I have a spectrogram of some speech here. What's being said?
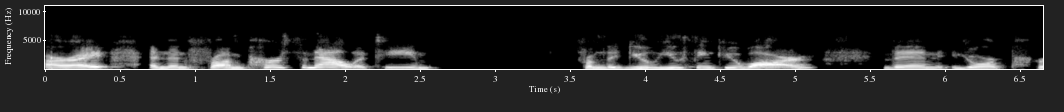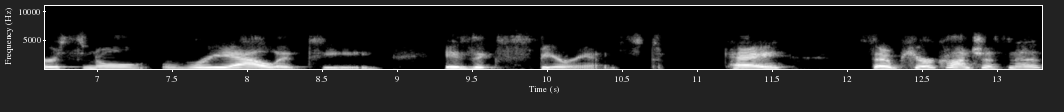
All right. And then from personality, from the you you think you are, then your personal reality is experienced. Okay. So pure consciousness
